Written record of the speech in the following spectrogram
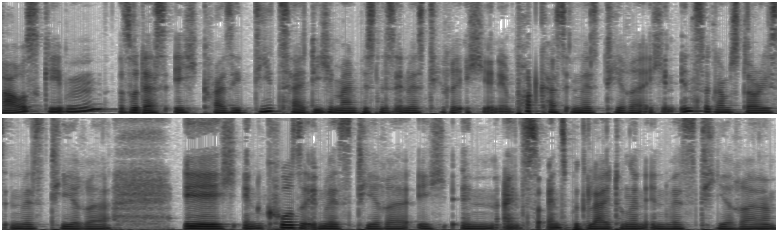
rausgeben, so dass ich quasi die Zeit, die ich in mein Business investiere, ich in den Podcast investiere, ich in Instagram Stories investiere, ich in Kurse investiere, ich in 1 zu 1 Begleitungen investiere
